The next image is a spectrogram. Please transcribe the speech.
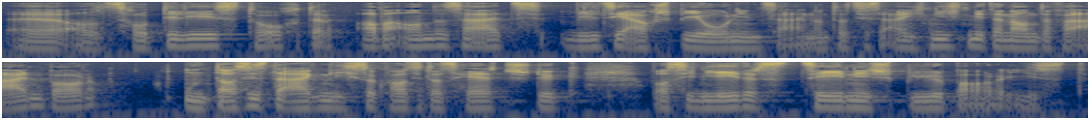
äh, als Hotelierstochter, aber andererseits will sie auch Spionin sein. Und das ist eigentlich nicht miteinander vereinbar. Und das ist eigentlich so quasi das Herzstück, was in jeder Szene spürbar ist.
